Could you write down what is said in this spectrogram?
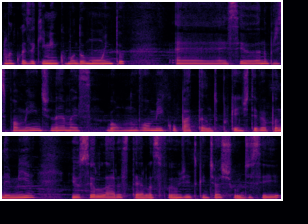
uma coisa que me incomodou muito é, esse ano, principalmente, né? Mas, bom, não vou me culpar tanto, porque a gente teve a pandemia e o celular, as telas, foi um jeito que a gente achou de se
